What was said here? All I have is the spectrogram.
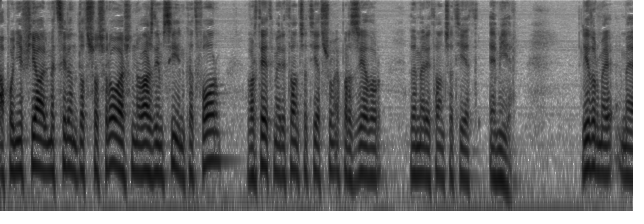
apo një fjalë me të cilën do të shoqërohesh në vazhdimsi në këtë formë, vërtet meriton që të jetë shumë e përzgjedhur dhe meriton që të jetë e mirë. Lidhur me me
